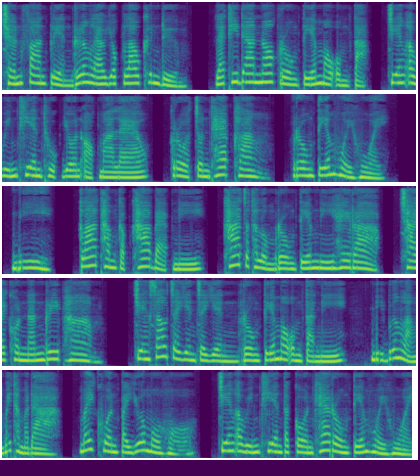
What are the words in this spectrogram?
เฉินฟานเปลี่ยนเรื่องแล้วยกเหล้าขึ้นดื่ม และที่ด้านนอกโรงเตี้ยมเมาอมตัก เจียงอวินเทียนถูกโยนออกมาแล้ว โกรธจนแทบคลั่ง โรงเตี้ยมห่วยห่วยๆนี่ กล้าทำกับข้าแบบนี้ ข้าจะถล่มโรงเตี้ยมนี้ให้ราบ ชายคนนั้นรีบห้าม เจียงเศร้าใจเย็นใจเย็น โรงเตี้ยมเมาอมตานี้ มีเบื้องหลังไม่ธรรมดา ไม่ควรไปยั่วโมโห เจียงอวินเทียนตะโกนแค่โรงเตี้ยมห่วยห่วย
